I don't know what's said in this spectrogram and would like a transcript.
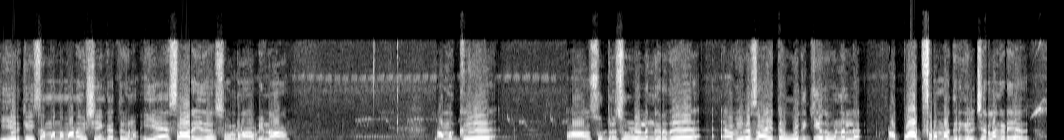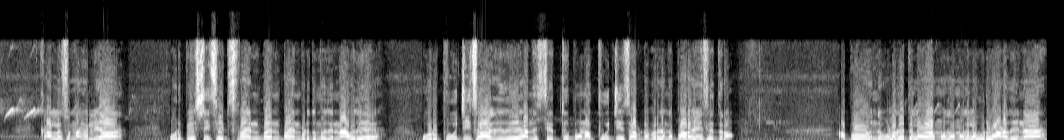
இயற்கை சம்பந்தமான விஷயம் கற்றுக்கணும் ஏன் சார் இதை சொல்கிறேன் அப்படின்னா நமக்கு சுற்றுச்சூழலுங்கிறது விவசாயத்தை ஒதுக்கியது ஒன்றும் இல்லை. அப்பார்ட் ஃப்ரம் அக்ரிகல்ச்சர்லாம் கிடையாது. காலைல சொன்னாங்க இல்லையா? ஒரு பெஸ்டிசைட்ஸ் பயன் பயன் பயன்படுத்தும் போது என்ன ஆகுது ஒரு பூச்சி சாகுது அந்த செத்து போன பூச்சியை சாப்பிட்ட பிறகு அந்த பறவையும் செத்துறோம் அப்போது இந்த உலகத்தில் முத முதல்ல உருவானது என்ன?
